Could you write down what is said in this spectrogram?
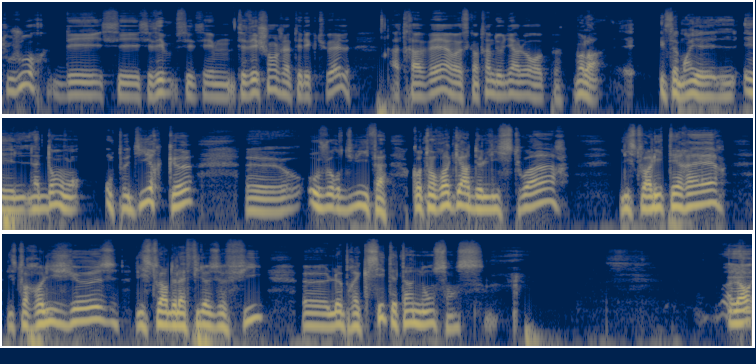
toujours des, ces, ces, ces, échanges intellectuels à travers ce qui est en train de devenir l'Europe. Voilà. Et, là-dedans, on, peut dire que euh, aujourd'hui, quand on regarde l'histoire, l'histoire littéraire, l'histoire religieuse, l'histoire de la philosophie, euh, le Brexit est un non-sens. Alors,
